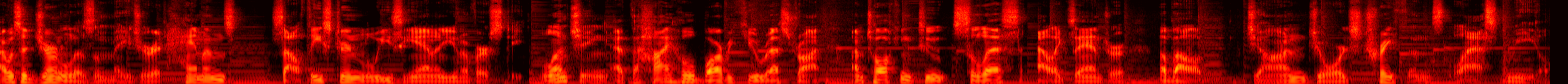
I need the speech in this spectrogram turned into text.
I was a journalism major at Hammond's Southeastern Louisiana University, lunching at the Hi Ho Barbecue restaurant. I'm talking to Celeste Alexandra about John George Trathan's last meal.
